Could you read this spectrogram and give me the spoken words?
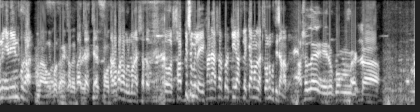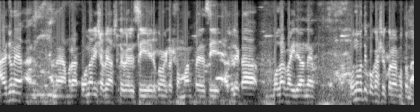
উনি ইনি ইনি প্রধান? না ও প্রধান খালেদ ভাই। আচ্ছা আচ্ছা। আমরা কথা বলব না সাথে। তো সবকিছু মিলে এখানে আসার পর কি আসলে কেমন লাগছে? অনুভূতি জানাবেন। আসলে এরকম একটা আয়োজনে মানে আমরা ওনার হিসাবে আসতে পেরেছি, এরকম একটা সম্মান পেয়েছি। আসলে এটা বলার বাইরে মানে অনুভূতি প্রকাশ করার মতো না।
